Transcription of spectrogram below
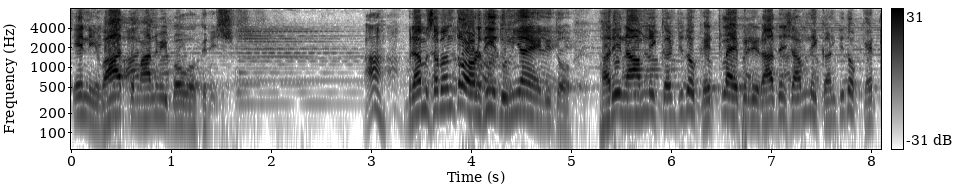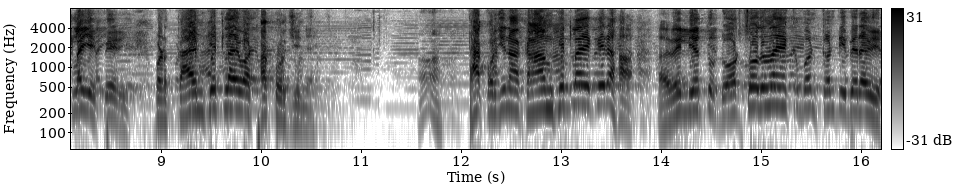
એની વાત માનવી બહુ અઘરી છે. હા બ્રહ્મ સંબંધ તો અડધી દુનિયાએ લીધો. હરિનામની કંઠી તો કેટલાય પહેરી, રાધેશ્યામની કંઠી તો કેટલાય પહેરી. પણ કાયમ કેટલા એવા ઠાકોરજીને? હા, ઠાકોરજીના કામ કેટલાય કર્યા? હવેલી તો દોઢસો જણા એક કંઠી પહેરાવી.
